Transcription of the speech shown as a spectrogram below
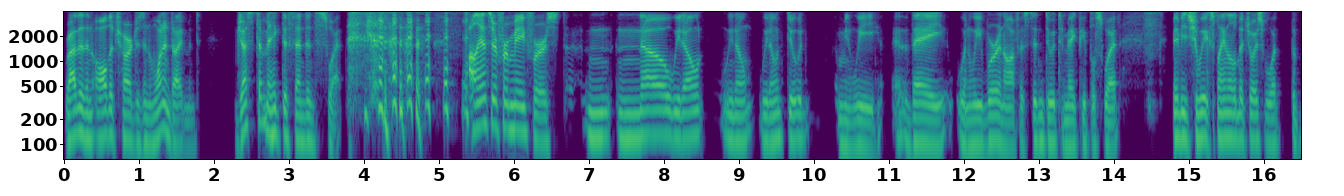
rather than all the charges in one indictment just to make defendants sweat? I'll answer for me first. N- no, we don't. We don't. We don't do it. I mean, we, they, when we were in office, didn't do it to make people sweat. Maybe should we explain a little bit, Joyce, what the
